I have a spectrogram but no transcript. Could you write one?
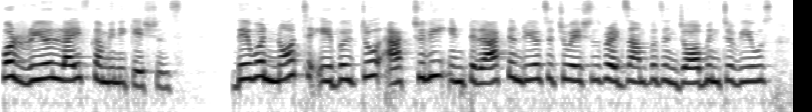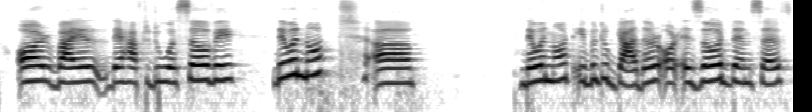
for real life communications. They were not able to actually interact in real situations, for example, in job interviews or while they have to do a survey. They were not, uh, they were not able to gather or assert themselves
